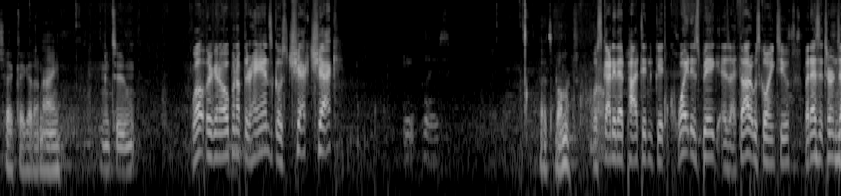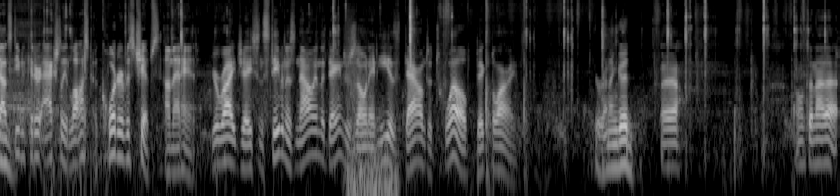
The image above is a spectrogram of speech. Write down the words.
Check, I got a nine. Me too. Well, they're going to open up their hands. Goes check, check. Eight plays. That's a bummer. Well, Scotty, that pot didn't get quite as big as I thought it was going to, but as it turns out, hmm. Stephen Kidder actually lost a quarter of his chips on that hand. You're right, Jason. Steven is now in the danger zone, and he is down to 12 big blinds. You're running good. Yeah. I won't deny that.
